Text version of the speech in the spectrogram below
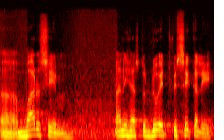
uh, bars him and he has to do it physically,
